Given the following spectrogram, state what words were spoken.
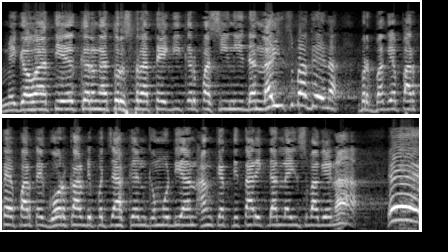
Megawati eker ngatur strategi kerpas ini dan lain sebagainya. Berbagai partai-partai Golkar dipecahkan kemudian angket ditarik dan lain sebagainya. Eh hey,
